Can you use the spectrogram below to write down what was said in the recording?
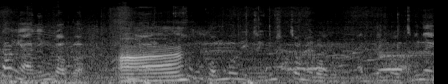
식당이 아닌가 봐. 아, 큰 건물이지 음식점이라고 안 된거 전에.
